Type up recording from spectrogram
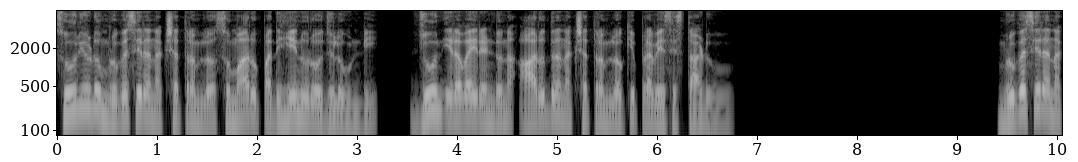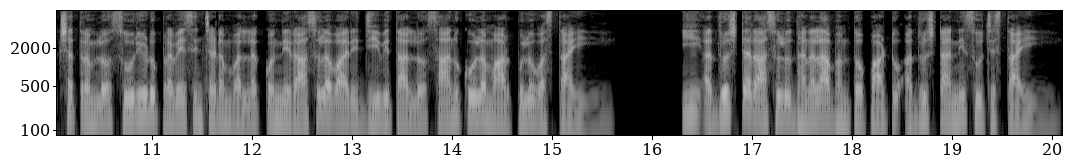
సూర్యుడు మృగశిర నక్షత్రంలో సుమారు పదిహేను రోజులు ఉండి జూన్ ఇరవై రెండున ఆరుద్ర నక్షత్రంలోకి ప్రవేశిస్తాడు. మృగశిర నక్షత్రంలో సూర్యుడు ప్రవేశించడం వల్ల కొన్ని రాసుల వారి జీవితాల్లో సానుకూల మార్పులు వస్తాయి. ఈ అదృష్ట రాసులు ధనలాభంతో పాటు అదృష్టాన్ని సూచిస్తాయి.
